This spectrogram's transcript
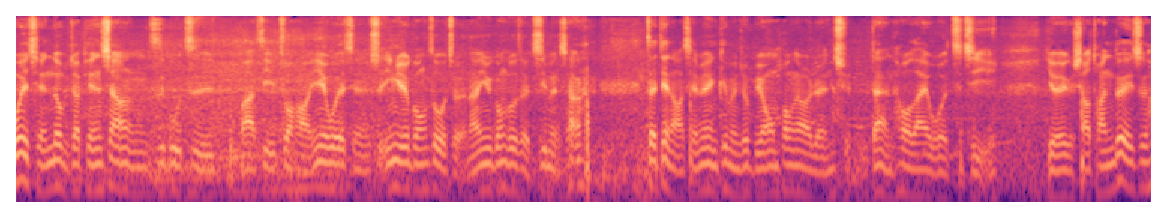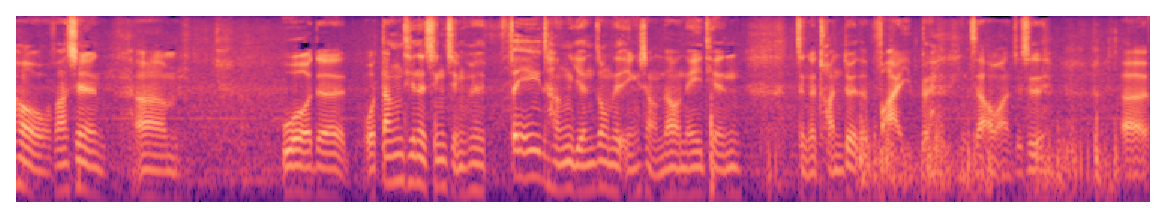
我以前都比较偏向自顾自把自己做好，因为我以前是音乐工作者，那音乐工作者基本上在电脑前面根本就不用碰到人群。但后来我自己有一个小团队之后，我发现，嗯，我的我当天的心情会非常严重的影响到那一天整个团队的 vibe，你知道吗？就是呃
